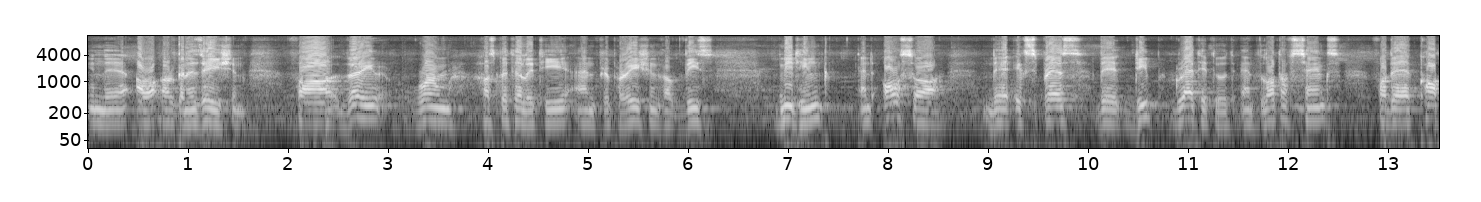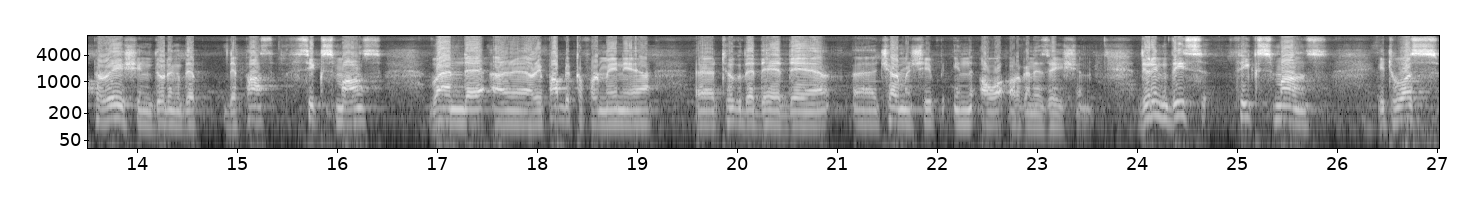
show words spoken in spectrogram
in the, our organization for very warm hospitality and preparation of this meeting and also they express the deep gratitude and lot of thanks for the cooperation during the, the past six months when the uh, Republic of Armenia uh, took the, the, the uh, chairmanship in our organization. During these six months, it was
